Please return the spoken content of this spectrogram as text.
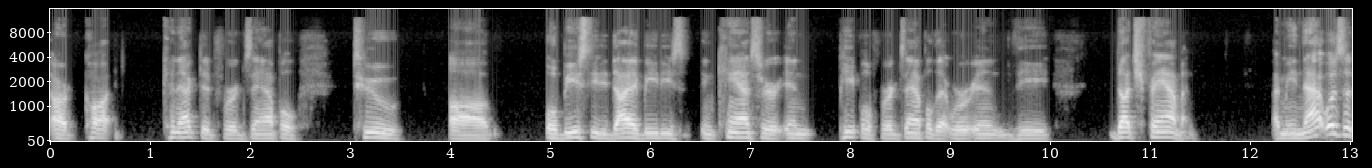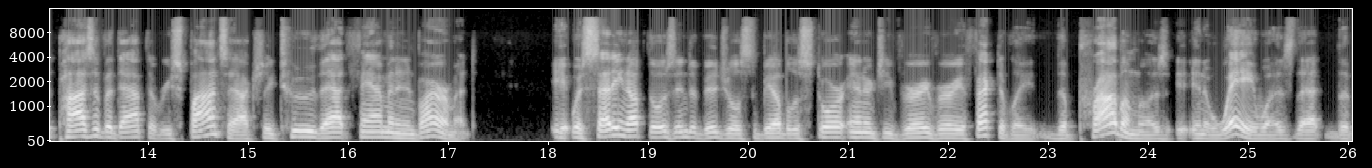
are caught, connected, for example, to uh, obesity, diabetes, and cancer in people, for example, that were in the Dutch famine. I mean, that was a positive adaptive response actually to that famine environment. It was setting up those individuals to be able to store energy very very effectively. The problem was in a way was that the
